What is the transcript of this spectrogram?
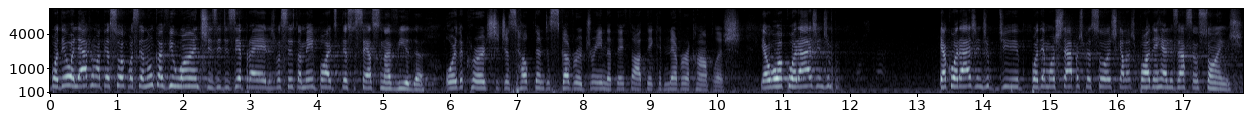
poder olhar para uma pessoa que você nunca viu antes e dizer para eles: você também pode ter sucesso na vida. Or the courage to just help them discover a dream that they thought they could never accomplish. E a, coragem de e a coragem de, de poder mostrar para as pessoas que elas podem realizar seus sonhos.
